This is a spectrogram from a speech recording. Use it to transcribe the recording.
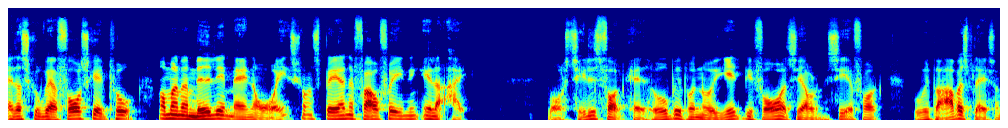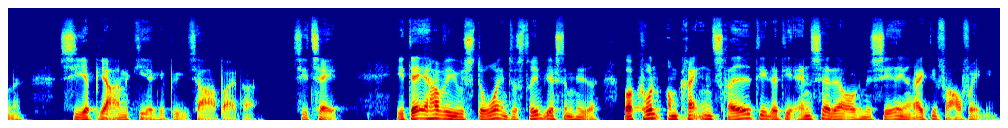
at der skulle være forskel på, om man er medlem af en overenskomstbærende fagforening eller ej. Vores tillidsfolk havde håbet på noget hjælp i forhold til at organisere folk ude på arbejdspladserne, siger Bjarne Kirkeby til arbejderen. Citat. I dag har vi jo store industrivirksomheder, hvor kun omkring en tredjedel af de ansatte er organiseret i en rigtig fagforening.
